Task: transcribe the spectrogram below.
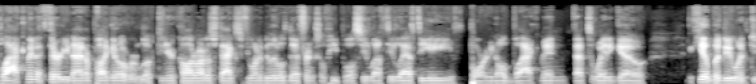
Blackmon at 39 will probably get overlooked in your Colorado stacks if you want to be a little different. So people will see lefty lefty, boring old Blackmon. That's the way to go. Akil Baddoo went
